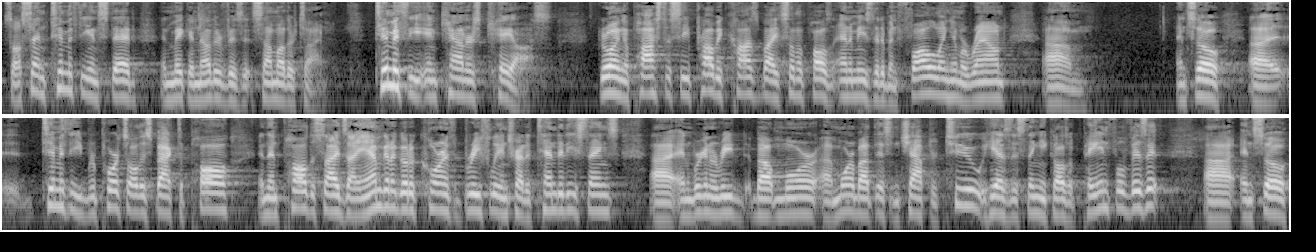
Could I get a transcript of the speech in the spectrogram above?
So I'll send Timothy instead and make another visit some other time. Timothy encounters chaos, growing apostasy, probably caused by some of Paul's enemies that have been following him around. Um, and so uh, Timothy reports all this back to Paul, and then Paul decides, I am going to go to Corinth briefly and try to tend to these things. Uh, and we're going to read about more, uh, more about this in chapter 2. He has this thing he calls a painful visit. Uh, and so,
